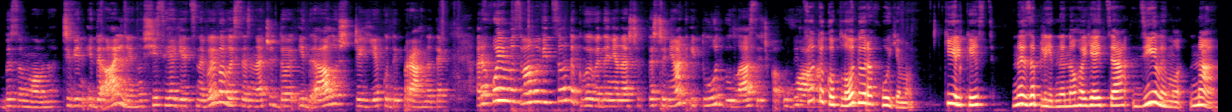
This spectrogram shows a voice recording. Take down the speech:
Безумовно. Чи він ідеальний? Ну, шість яєць не вивелося, значить до ідеалу ще є куди прагнути. Рахуємо з вами відсоток виведення наших пташенят, і тут, будь ласка, увага. Відсоток оплоду рахуємо. Кількість незаплідненого яйця ділимо на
